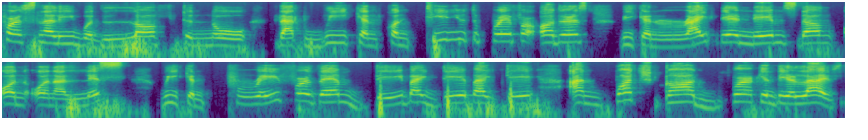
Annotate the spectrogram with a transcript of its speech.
personally would love to know that we can continue to pray for others. We can write their names down on, on a list. We can pray for them day by day by day and watch God work in their lives.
